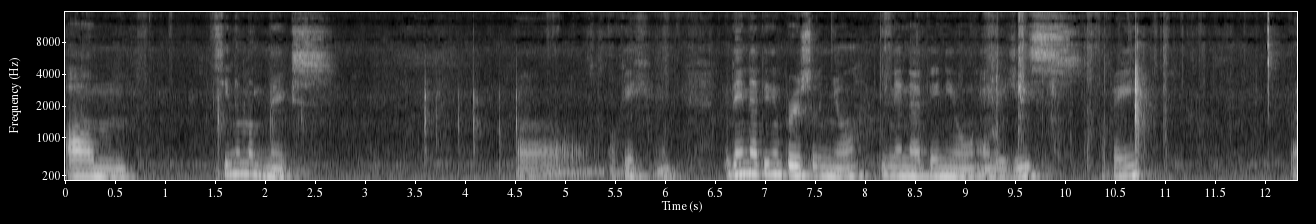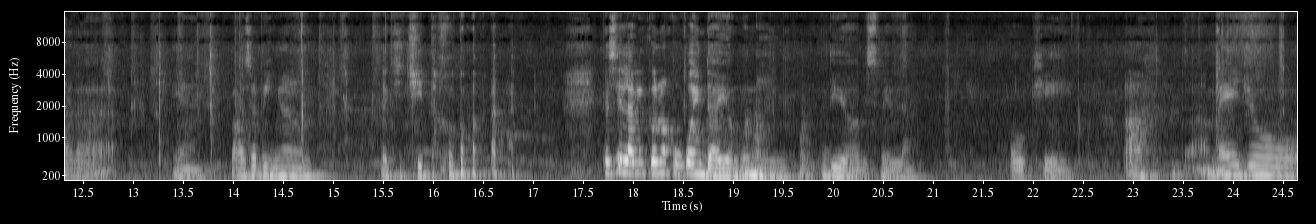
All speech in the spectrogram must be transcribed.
Um, sino mag-next? Uh, okay. Pudayin natin yung person nyo. Tingnan natin yung energies. Okay? Para, yan. Baka sabihin nyo, nag-cheat ako. Kasi lagi ko nakukuha yung diamond. eh. Hindi ah, bismillah. Okay. Ah, medyo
